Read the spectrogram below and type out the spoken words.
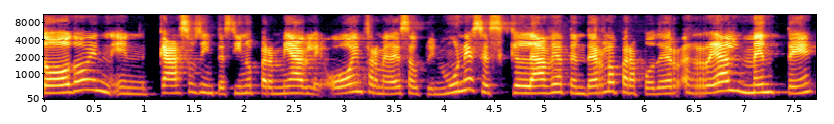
todo en, casos de intestino permeable o enfermedades autoinmunes, es clave atenderlo para poder realmente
